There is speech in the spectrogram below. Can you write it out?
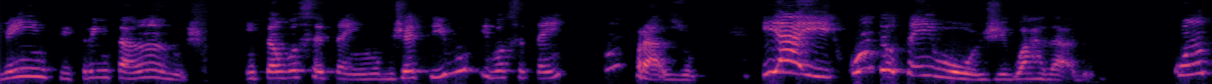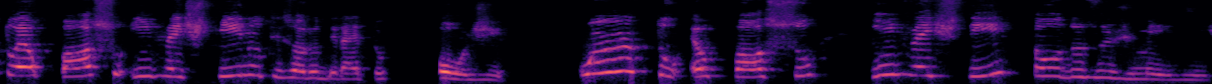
20, 30 anos. Então, você tem um objetivo e você tem um prazo. E aí, quanto eu tenho hoje guardado? Quanto eu posso investir no Tesouro Direto hoje? Quanto eu posso investir todos os meses?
